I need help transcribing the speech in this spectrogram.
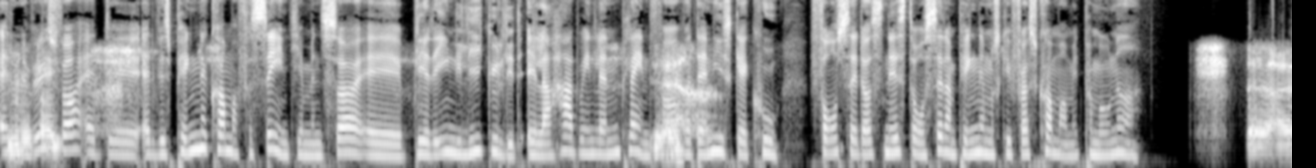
Er du nervøs for, at, øh, at hvis pengene kommer for sent, jamen så øh, bliver det egentlig ligegyldigt? Eller har du en eller anden plan for, ja. hvordan I skal kunne fortsætte også næste år, selvom pengene måske først kommer om et par måneder? Øh, ja,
